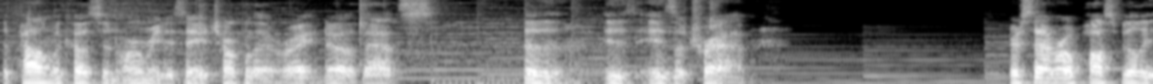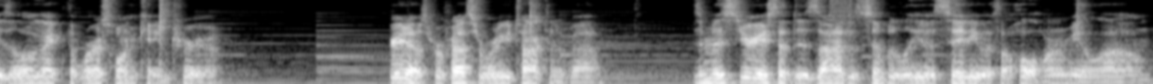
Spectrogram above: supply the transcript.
the Palmacostan army to save Chocolate, right? No, that's... Uh, is, is a trap. There are several possibilities. It looked like the worst one came true. Kratos, Professor, what are you talking about? Is it mysterious that Desians would simply leave a city with a whole army alone?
